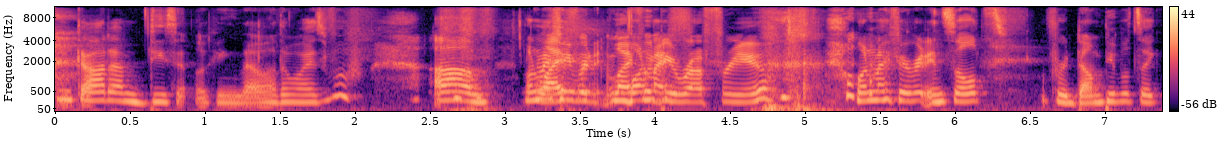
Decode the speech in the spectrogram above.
Thank God I'm decent looking though. Otherwise. Um, one of my life favorite life one would my be rough for you. one of my favorite insults for dumb people. It's like,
